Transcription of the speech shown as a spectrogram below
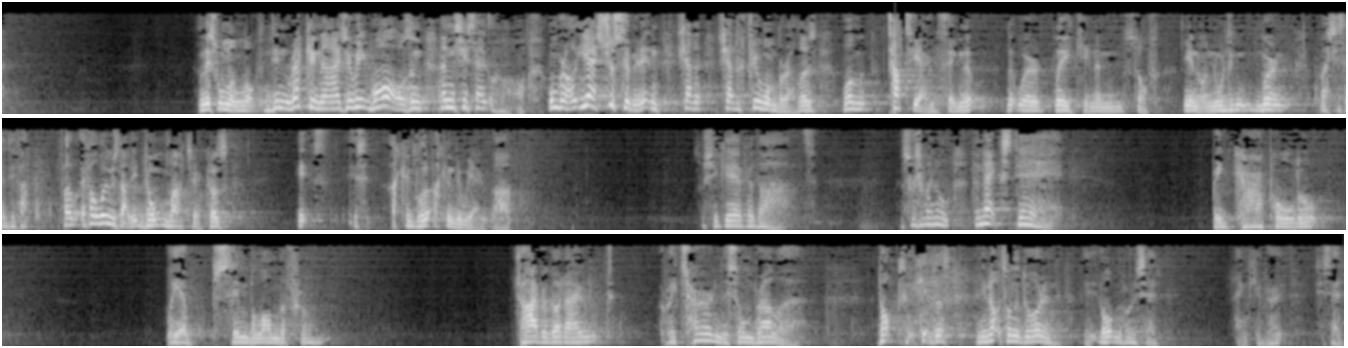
And this woman looked and didn't recognise who it was. And, and she said, oh, umbrella, yes, just a minute. And she had a, she had a few umbrellas, one tatty thing that, that were leaking and stuff. You know, and we didn't, weren't, well, she said, if I, if I, if I lose that, it don't matter, because it's, it's, I can, I can do without that. So she gave her that. And so she went home. The next day, big car pulled up, with a symbol on the front. Driver got out, returned this umbrella, knocked, and he knocked on the door and he opened the door and said, thank you very, she said,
